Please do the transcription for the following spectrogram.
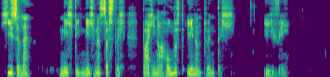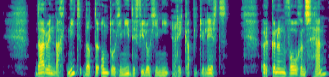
Giselin, 1969, pagina 121. EV. Darwin dacht niet dat de ontogenie de filogenie recapituleert. Er kunnen volgens hem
